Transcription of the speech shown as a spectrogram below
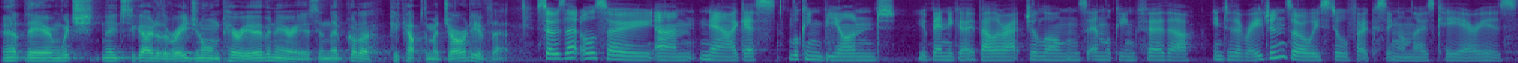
out there and which needs to go to the regional and peri-urban areas and they've got to pick up the majority of that. So is that also um, now, I guess, looking beyond your Bendigo, Ballarat, Geelongs and looking further into the regions or are we still focusing on those key areas?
